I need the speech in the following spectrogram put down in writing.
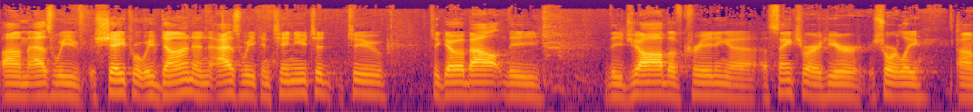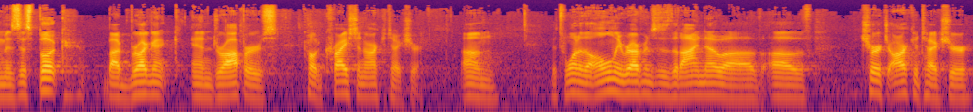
um, as we've shaped what we've done and as we continue to, to, to go about the, the job of creating a, a sanctuary here shortly um, is this book by Bruggink and Droppers called Christ in Architecture. Um, it's one of the only references that I know of of church architecture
